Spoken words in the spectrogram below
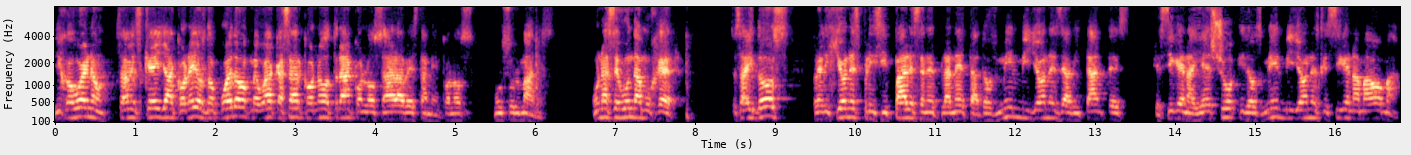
dijo, bueno, ¿sabes qué? Ya con ellos no puedo, me voy a casar con otra, con los árabes también, con los musulmanes. Una segunda mujer. Entonces hay dos religiones principales en el planeta, dos mil millones de habitantes que siguen a Yeshua y dos mil millones que siguen a Mahoma.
